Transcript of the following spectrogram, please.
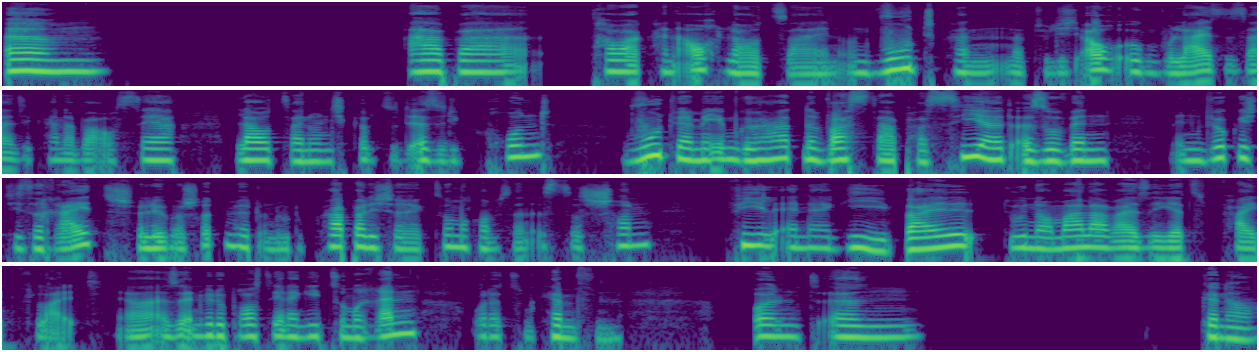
Ähm, aber Trauer kann auch laut sein und Wut kann natürlich auch irgendwo leise sein. Sie kann aber auch sehr laut sein. Und ich glaube, also die Grundwut, wir haben eben gehört, ne, was da passiert. Also wenn wenn wirklich diese Reizschwelle überschritten wird und du körperliche Reaktion bekommst, dann ist das schon viel Energie, weil du normalerweise jetzt Fight Flight, ja, also entweder du brauchst die Energie zum Rennen oder zum Kämpfen. Und ähm, genau.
